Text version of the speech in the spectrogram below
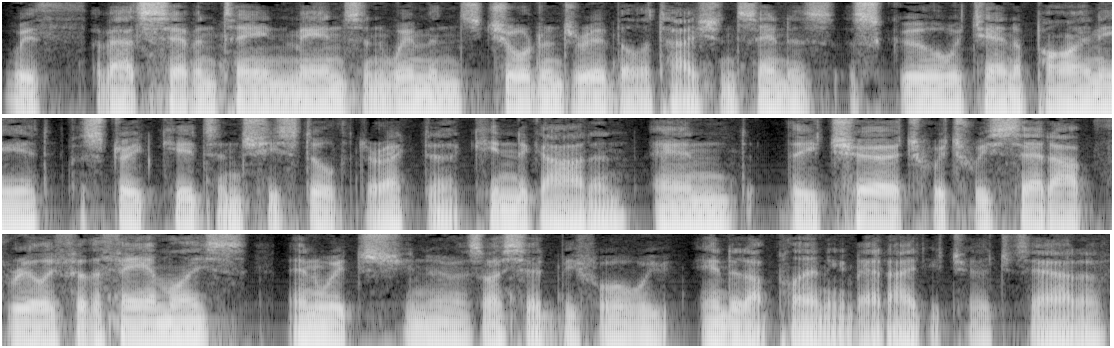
with about 17 men's and women's children's rehabilitation centres, a school which Anna pioneered for street kids and she's still the director, kindergarten, and the church which we set up really for the families and which, you know, as I said before, we ended up planning about 80 churches out of.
